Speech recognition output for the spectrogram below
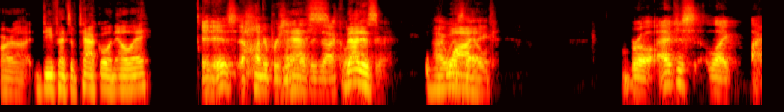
our uh, defensive tackle in LA? It is hundred percent. That's Yes. exactly what That I is. I was Wild. like, bro, I just like I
